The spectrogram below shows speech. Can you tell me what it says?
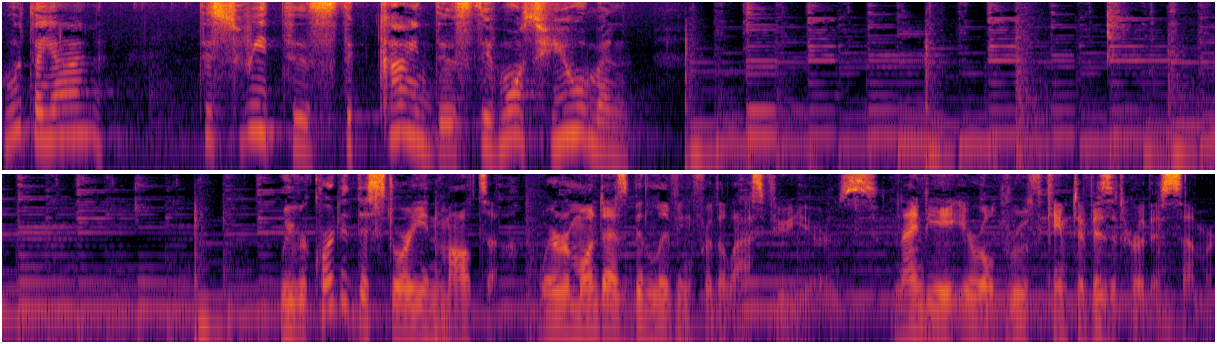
Who, Dayan? the sweetest, the kindest, the most human. We recorded this story in Malta, where Ramonda has been living for the last few years. 98 year old Ruth came to visit her this summer.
